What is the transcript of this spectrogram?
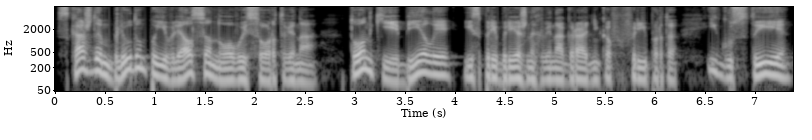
С каждым блюдом появлялся новый сорт вина. Тонкие белые из прибрежных виноградников Фрипорта и густые,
